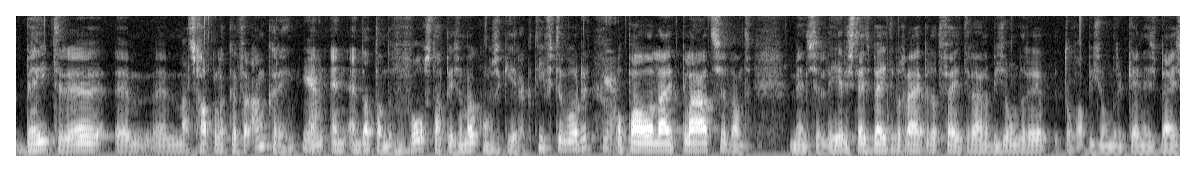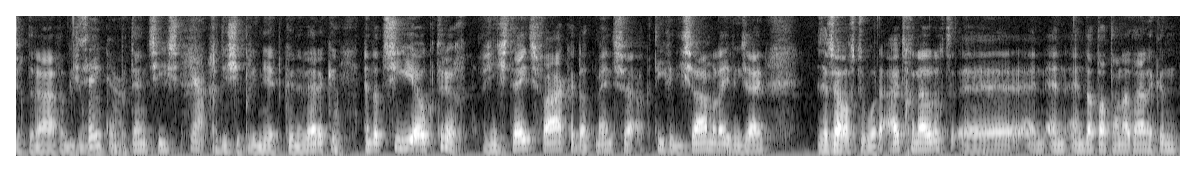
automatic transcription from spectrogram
betere ehm, maatschappelijke verankering. Ja. En, en, en dat dan de vervolgstap is om ook nog eens een keer actief te worden op allerlei plaatsen. Want mensen leren steeds beter begrijpen dat veteranen bijzondere, toch wel bijzondere kennis bij zich dragen, bijzondere Zeker. competenties, gedisciplineerd kunnen werken. En dat zie je ook terug. We zien steeds vaker dat mensen actief in die samenleving zijn. Er zelfs toe worden uitgenodigd. eh, en, en, en dat dat dan uiteindelijk een,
